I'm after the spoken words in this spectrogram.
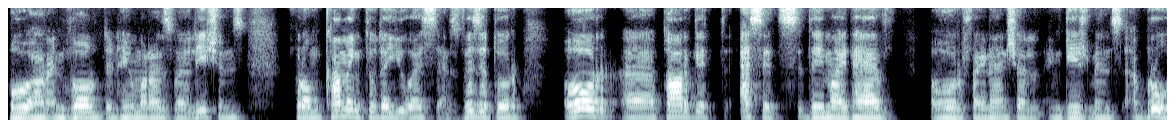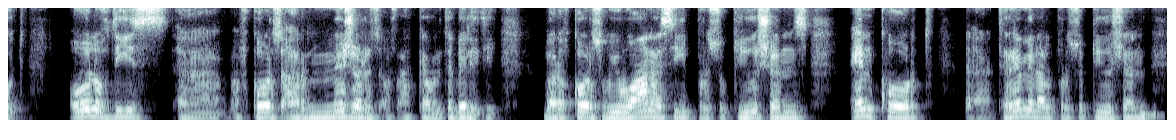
who are involved in human rights violations from coming to the US as visitor or uh, target assets they might have or financial engagements abroad. All of these, uh, of course, are measures of accountability. But of course, we want to see prosecutions in court, uh, criminal prosecution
